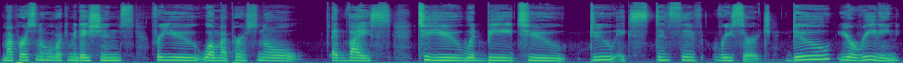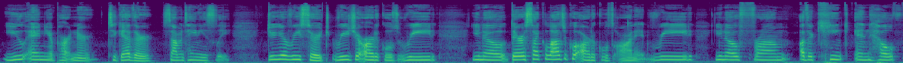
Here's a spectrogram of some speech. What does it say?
my personal recommendations for you, well, my personal advice to you would be to do extensive research. Do your reading, you and your partner together simultaneously. Do your research, read your articles, read you know, there are psychological articles on it. Read, you know, from other kink and health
